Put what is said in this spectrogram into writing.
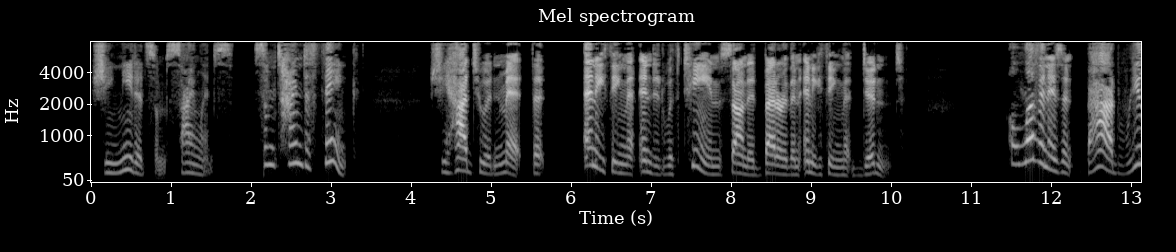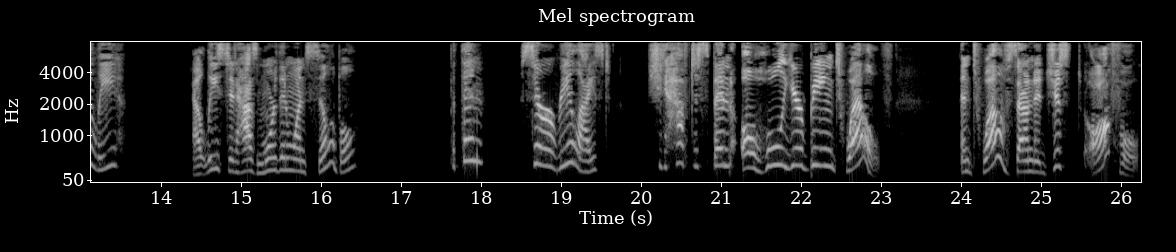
She needed some silence, some time to think. She had to admit that anything that ended with teen sounded better than anything that didn't. Eleven isn't bad, really. At least it has more than one syllable. But then Sarah realized she'd have to spend a whole year being 12. And 12 sounded just awful.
